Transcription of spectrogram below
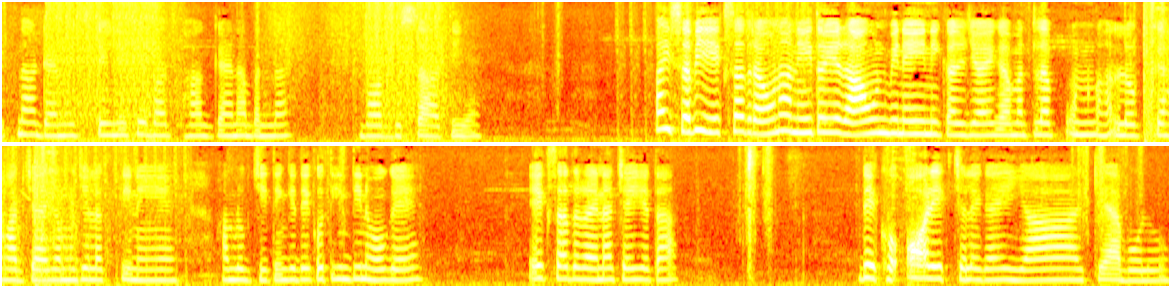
इतना डैमेज देने के बाद भाग गया ना बंदा। बहुत गुस्सा आती है। भाई सभी एक साथ रहो ना, नहीं तो ये राउंड भी नहीं निकल जाएगा। मतलब उन लोग के हाथ जाएगा, मुझे लगती नहीं है। हम लोग जीतेंगे। देखो, तीन दिन हो गए। एक साथ रहना चाहिए था। देखो, और एक चले गए। यार, क्या बोलो?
